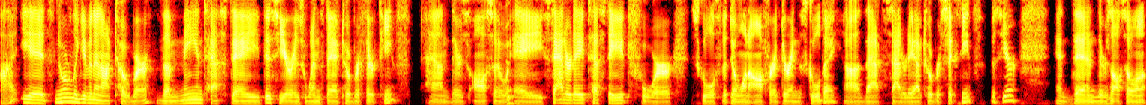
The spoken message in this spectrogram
Uh, it's normally given in October. The main test day this year is Wednesday, October 13th. And there's also a Saturday test date for schools that don't want to offer it during the school day. Uh, that's Saturday, October 16th this year. And then there's also an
